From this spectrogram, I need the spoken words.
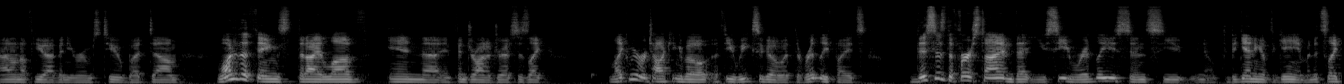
i don't know if you have any rooms too but um, one of the things that i love in uh, in Phendrana Drifts is like like we were talking about a few weeks ago with the Ridley fights this is the first time that you see Ridley since you you know the beginning of the game, and it's like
